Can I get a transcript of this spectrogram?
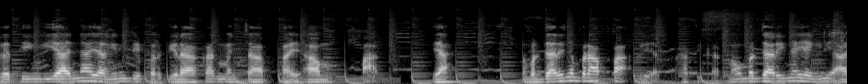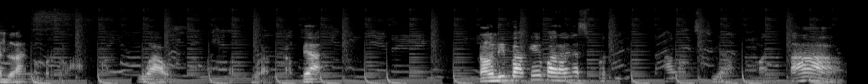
ketinggiannya yang ini diperkirakan mencapai 4 ya nomor jarinya berapa? Lihat perhatikan. Nomor jarinya yang ini adalah nomor 8 wow mantap ya. Kalau dipakai barangnya seperti alat siap mantap.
